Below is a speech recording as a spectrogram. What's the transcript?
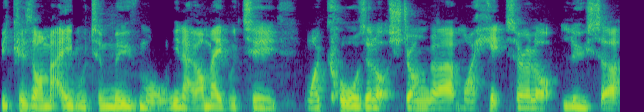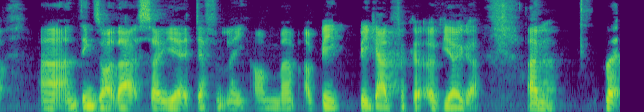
because I'm able to move more. You know, I'm able to my core's a lot stronger, my hips are a lot looser, uh, and things like that. So yeah, definitely, I'm a, a big big advocate of yoga. Um, but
